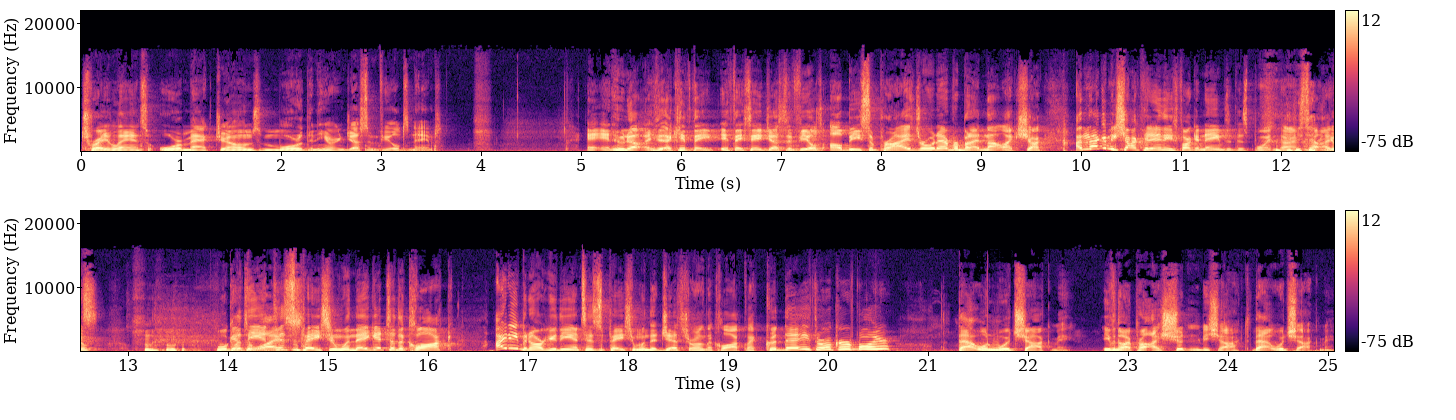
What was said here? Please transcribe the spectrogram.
Trey Lance or Mac Jones more than hearing Justin Fields' names. And, and who knows? Like if they if they say Justin Fields, I'll be surprised or whatever. But I'm not like shocked. I'm not gonna be shocked at any of these fucking names at this point in time. Are you? it's- we'll get But to the anticipation when they get to the clock, I'd even argue the anticipation when the Jets are on the clock. Like, could they throw a curveball here? That one would shock me. Even though I probably I shouldn't be shocked. That would shock me.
